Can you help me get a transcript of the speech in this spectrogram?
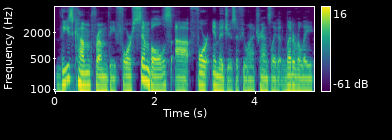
these come from the four symbols, uh, four images, if you want to translate it literally,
